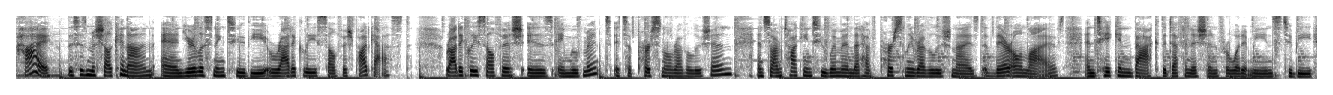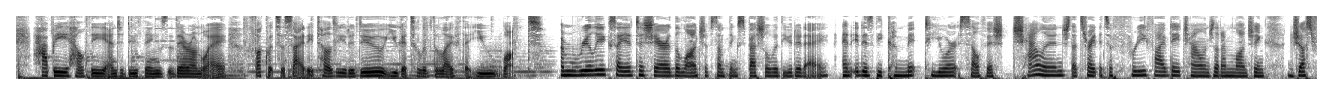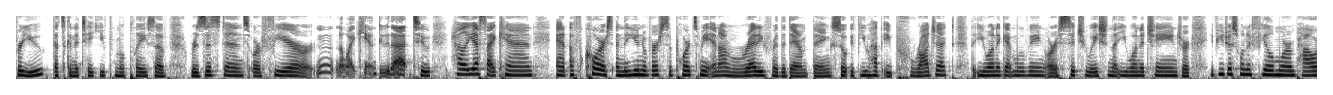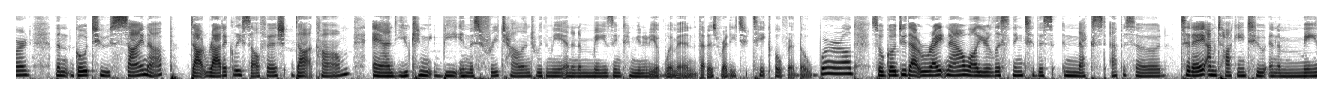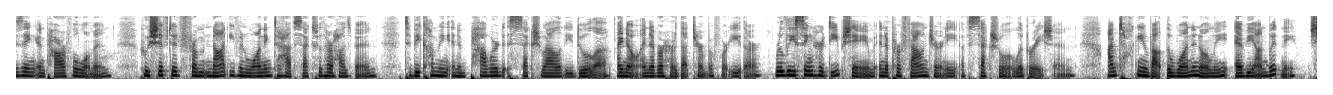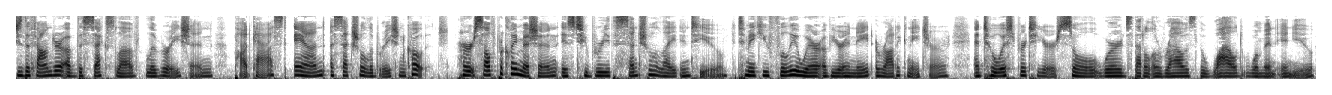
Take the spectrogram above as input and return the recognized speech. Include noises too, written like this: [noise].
Hi, this is Michelle Kanan, and you're listening to the Radically Selfish podcast. Radically Selfish is a movement, it's a personal revolution. And so I'm talking to women that have personally revolutionized their own lives and taken back the definition for what it means to be happy, healthy, and to do things their own way. Fuck what society tells you to do, you get to live the life that you want. I'm really excited to share the launch of something special with you today. And it is the Commit to Your Selfish Challenge. That's right. It's a free five day challenge that I'm launching just for you. That's going to take you from a place of resistance or fear or mm, no, I can't do that to hell yes, I can. And of course, and the universe supports me and I'm ready for the damn thing. So if you have a project that you want to get moving or a situation that you want to change, or if you just want to feel more empowered, then go to sign up www.radicallyselfish.com and you can be in this free challenge with me and an amazing community of women that is ready to take over the world. So go do that right now while you're listening to this next episode. Today, I'm talking to an amazing and powerful woman who shifted from not even wanting to have sex with her husband to becoming an empowered sexuality doula. I know, I never heard that term before either. Releasing her deep shame in a profound journey of sexual liberation. I'm talking about the one and only Ev'Yan Whitney. She's the founder of the Sex Love Liberation podcast and a sexual liberation coach. Her self proclaimed mission is to breathe sensual light into you, to make you fully aware of your innate erotic nature, and to whisper to your soul words that'll arouse the wild woman in you.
